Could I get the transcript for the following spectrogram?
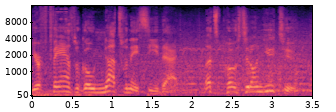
Your fans will go nuts when they see that. Let's post it on YouTube.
